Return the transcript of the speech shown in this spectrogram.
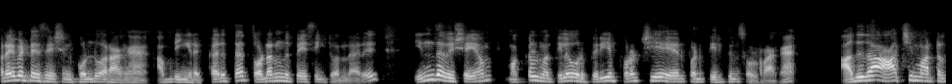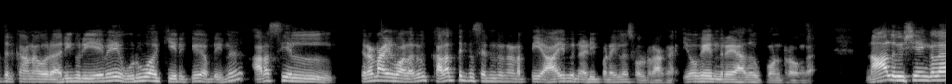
பிரைவேட்டைசேஷன் கொண்டு வராங்க அப்படிங்கிற கருத்தை தொடர்ந்து பேசிக்கிட்டு வந்தாரு. இந்த விஷயம் மக்கள் மத்தியில ஒரு பெரிய புரட்சியை ஏற்படுத்தி இருக்குன்னு சொல்றாங்க. அதுதான் ஆட்சி மாற்றத்திற்கான ஒரு அறிகுறியவே உருவாக்கி இருக்கு அப்படின்னு அரசியல் திறனாய்வாளர்கள் களத்துக்கு சென்று நடத்திய ஆய்வின் அடிப்படையில சொல்றாங்க. யோகேந்திர யாதவ் போன்றவங்க. நாலு விஷயங்களை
